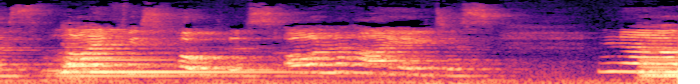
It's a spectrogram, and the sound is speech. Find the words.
hiatus. Life is hopeless on hiatus. No.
